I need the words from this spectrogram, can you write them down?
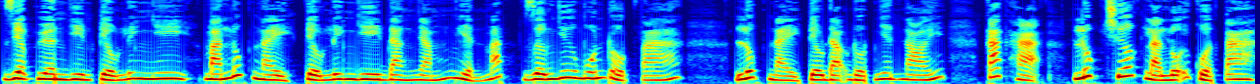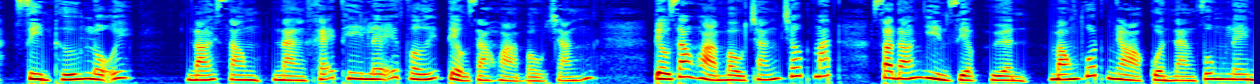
Diệp Huyền nhìn Tiểu Linh Nhi, mà lúc này Tiểu Linh Nhi đang nhắm nghiền mắt, dường như muốn đột phá. Lúc này tiêu Đạo đột nhiên nói, các hạ, lúc trước là lỗi của ta, xin thứ lỗi. Nói xong, nàng khẽ thi lễ với Tiểu Gia Hỏa màu trắng. Tiểu gia hỏa màu trắng chớp mắt, sau đó nhìn Diệp Huyền, móng vuốt nhỏ của nàng vung lên,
